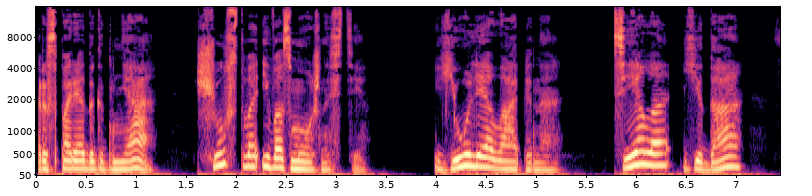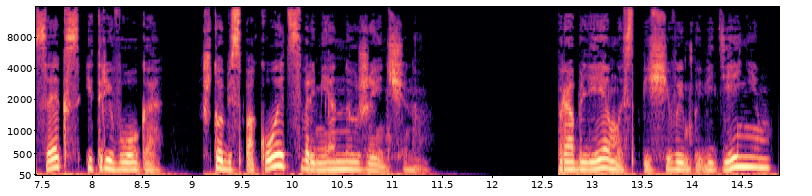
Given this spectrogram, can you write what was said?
Распорядок дня, чувства и возможности. Юлия Лапина. Тело, еда, секс и тревога, что беспокоит современную женщину. Проблемы с пищевым поведением —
